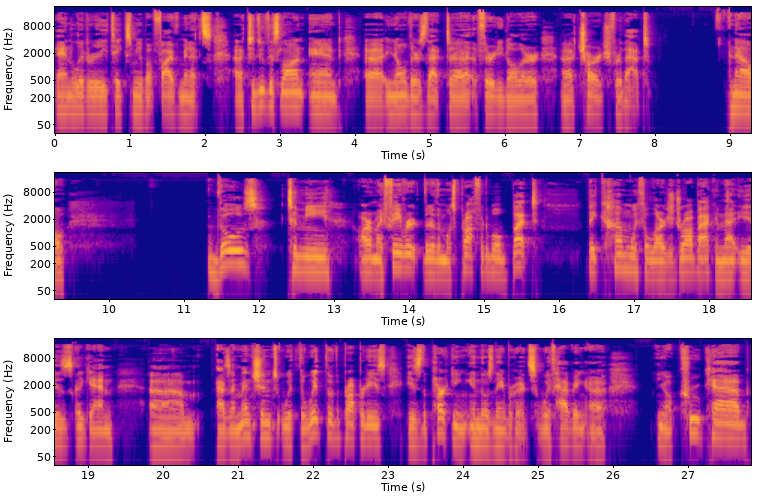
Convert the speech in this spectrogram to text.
and literally takes me about five minutes uh, to do this lawn. And, uh, you know, there's that uh, $30 uh, charge for that. Now, those to me are my favorite. They're the most profitable, but they come with a large drawback, and that is, again, um, as I mentioned, with the width of the properties, is the parking in those neighborhoods. With having a, you know, crew cab,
